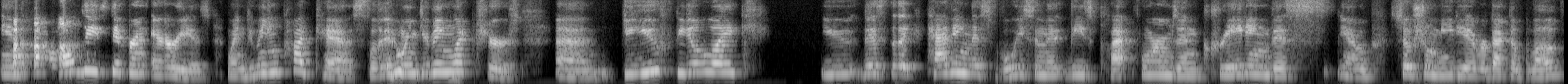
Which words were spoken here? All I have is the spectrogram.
in all these different areas when doing podcasts, when giving hmm. lectures. Um, do you feel like you this like having this voice in the, these platforms and creating this you know social media rebecca love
